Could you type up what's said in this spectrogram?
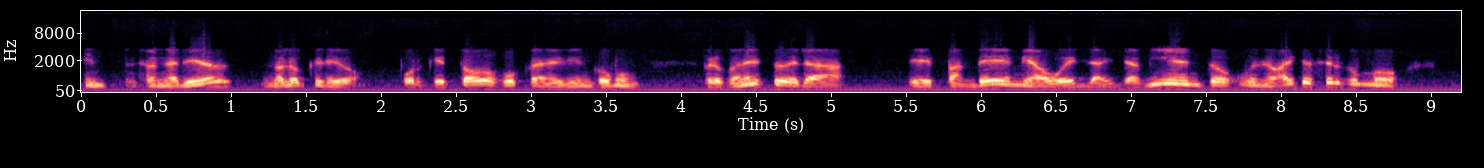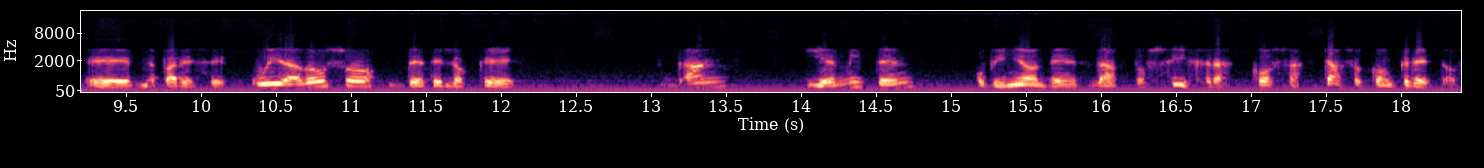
intencionalidad? No lo creo, porque todos buscan el bien común. Pero con esto de la eh, pandemia o el aislamiento, bueno, hay que ser como, eh, me parece, cuidadoso desde los que dan y emiten opiniones, datos, cifras, cosas, casos concretos.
